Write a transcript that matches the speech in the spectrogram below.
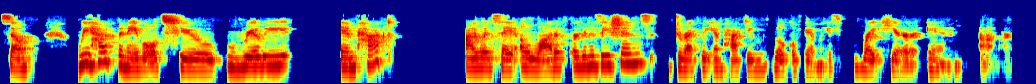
So we have been able to really impact, I would say, a lot of organizations directly impacting local families right here in um, our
